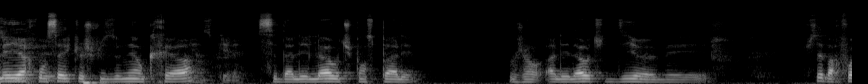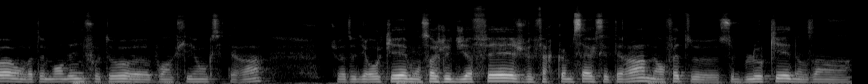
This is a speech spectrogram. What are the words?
meilleur et- conseil que je puisse donner en créa, c'est d'aller là où tu penses pas aller. Genre, aller là où tu te dis, euh, mais. Tu sais, parfois, on va te demander une photo pour un client, etc. Tu vas te dire, ok, bon, ça, je l'ai déjà fait, je vais le faire comme ça, etc. Mais en fait, se bloquer dans un,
